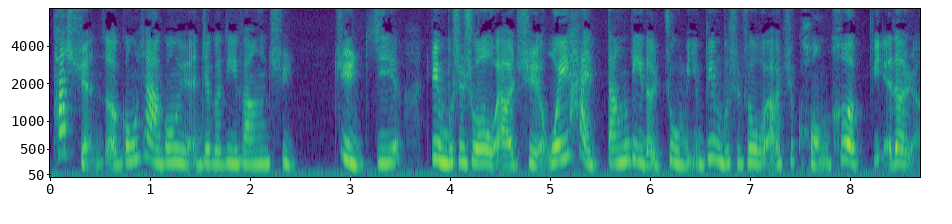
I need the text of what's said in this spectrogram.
他选择宫下公园这个地方去聚集，并不是说我要去危害当地的住民，并不是说我要去恐吓别的人，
